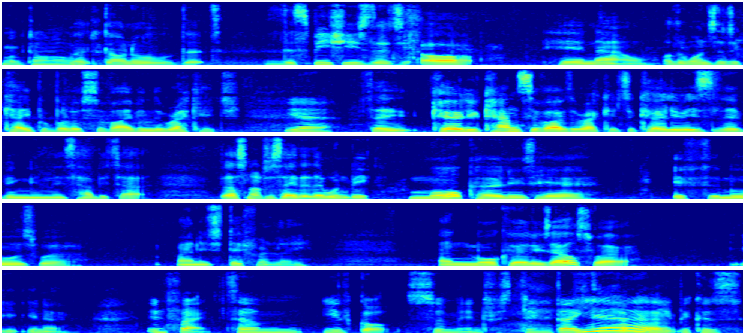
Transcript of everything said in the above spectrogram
McDonald. MacDonald that the species that are here now are the ones that are capable of surviving the wreckage. yeah. So curlew can survive the wreckage. The curlew is living in this habitat. But that's not to say that there wouldn't be more curlews here if the moors were managed differently, and more curlews elsewhere. You, you know. In fact, um, you've got some interesting data, Yeah. haven't you? Because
